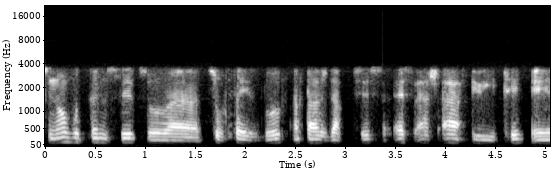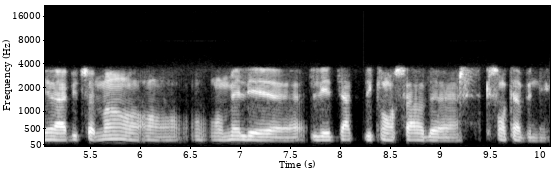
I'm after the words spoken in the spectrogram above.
Sinon, vous pouvez me suivre sur, euh, sur Facebook, la page d'artiste, S-H-A-U-I-T. Et euh, habituellement, on, on met les, euh, les dates des concerts de, qui sont à venir.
